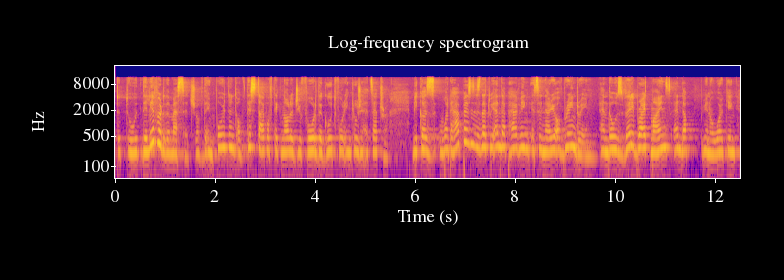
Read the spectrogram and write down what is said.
to, to, deliver the message of the importance of this type of technology for the good, for inclusion, etc. Because what happens is that we end up having a scenario of brain drain, and those very bright minds end up you know, working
